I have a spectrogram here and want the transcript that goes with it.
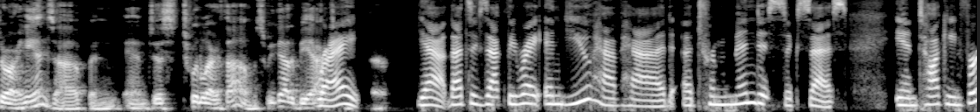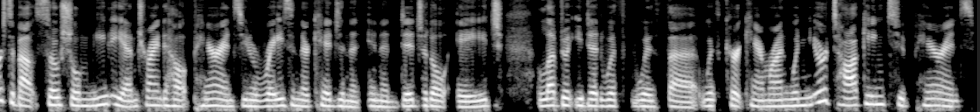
throw our hands up and, and just twiddle our thumbs. We got to be right. There. Yeah, that's exactly right. And you have had a tremendous success in talking first about social media and trying to help parents, you know, raising their kids in a, in a digital age. I loved what you did with with uh, with Kirk Cameron when you're talking to parents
